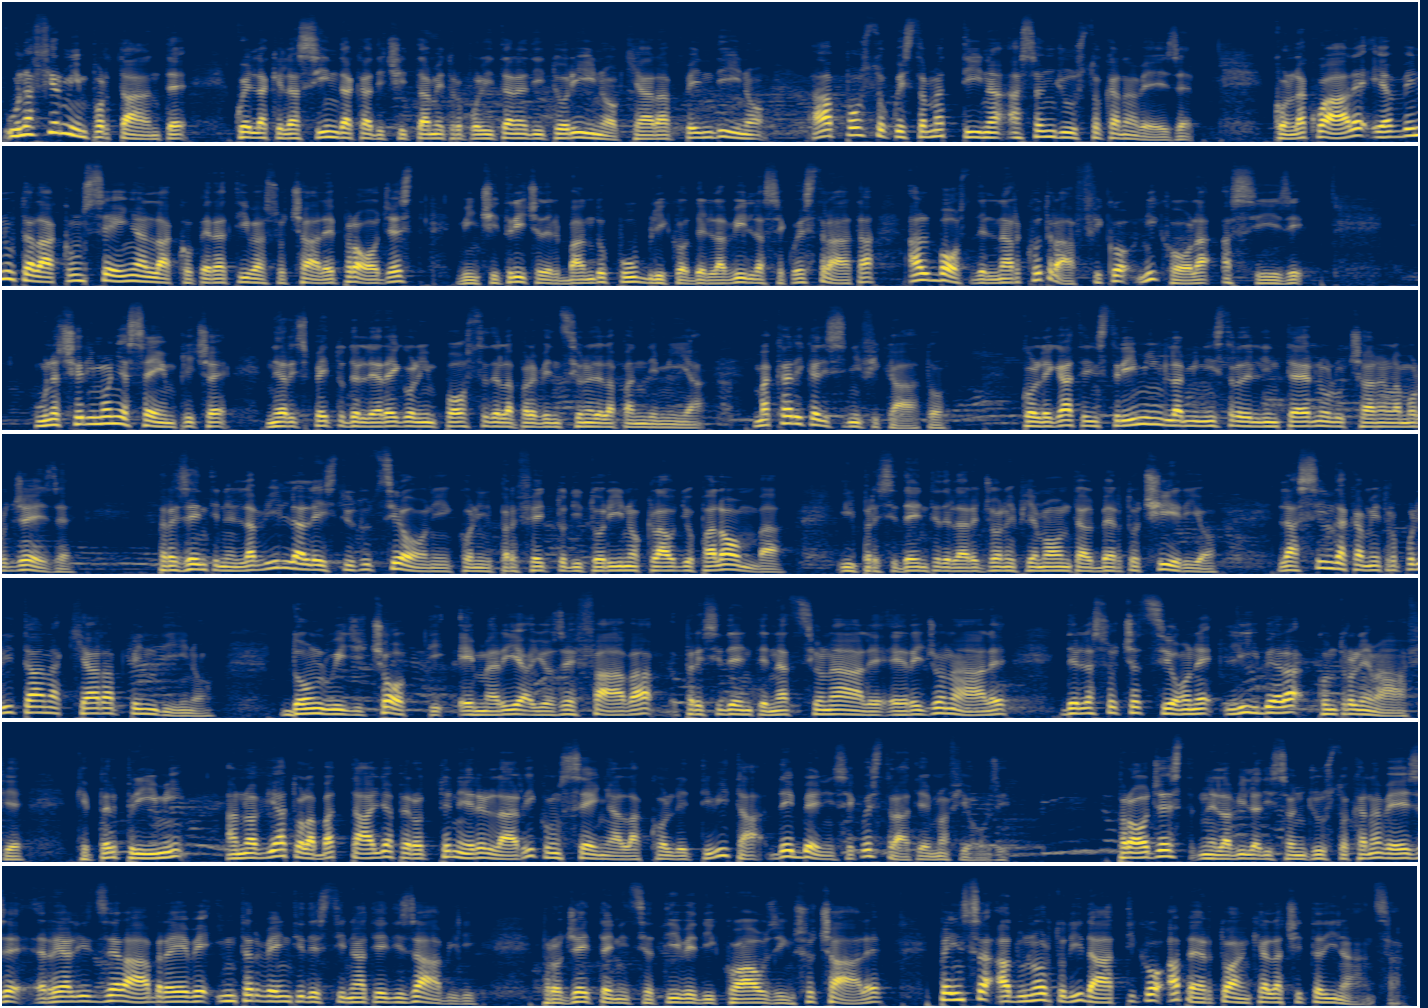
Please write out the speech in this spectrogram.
Una firma importante, quella che la sindaca di Città Metropolitana di Torino, Chiara Appendino, ha apposto questa mattina a San Giusto Canavese, con la quale è avvenuta la consegna alla cooperativa sociale Progest, vincitrice del bando pubblico della villa sequestrata, al boss del narcotraffico Nicola Assisi. Una cerimonia semplice, nel rispetto delle regole imposte dalla prevenzione della pandemia, ma carica di significato collegata in streaming la ministra dell'Interno Luciana Lamorgese. Presenti nella villa le istituzioni con il prefetto di Torino Claudio Palomba, il presidente della regione Piemonte Alberto Cirio, la sindaca metropolitana Chiara Appendino, Don Luigi Ciotti e Maria Josefava, presidente nazionale e regionale dell'associazione Libera contro le mafie, che per primi hanno avviato la battaglia per ottenere la riconsegna alla collettività dei beni sequestrati ai mafiosi. Progest, nella villa di San Giusto Canavese, realizzerà a breve interventi destinati ai disabili, progetta iniziative di co-housing sociale, pensa ad un orto didattico aperto anche alla cittadinanza.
